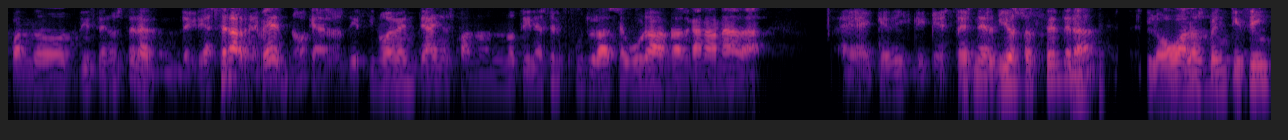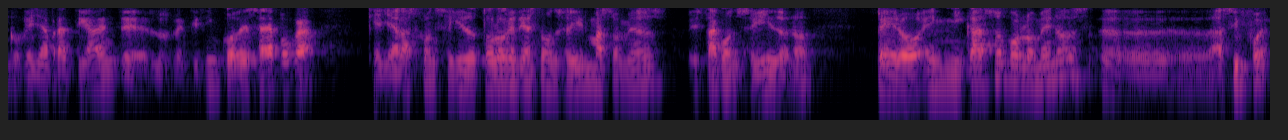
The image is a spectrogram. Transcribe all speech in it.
Cuando dicen, ostras, debería ser al revés, ¿no? Que a los 19, 20 años, cuando no tienes el futuro asegurado, no has ganado nada, eh, que, que, que estés nervioso, etcétera. Luego a los 25, que ya prácticamente los 25 de esa época, que ya lo has conseguido, todo lo que tienes que conseguir más o menos está conseguido, ¿no? Pero en mi caso, por lo menos, eh, así fue.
